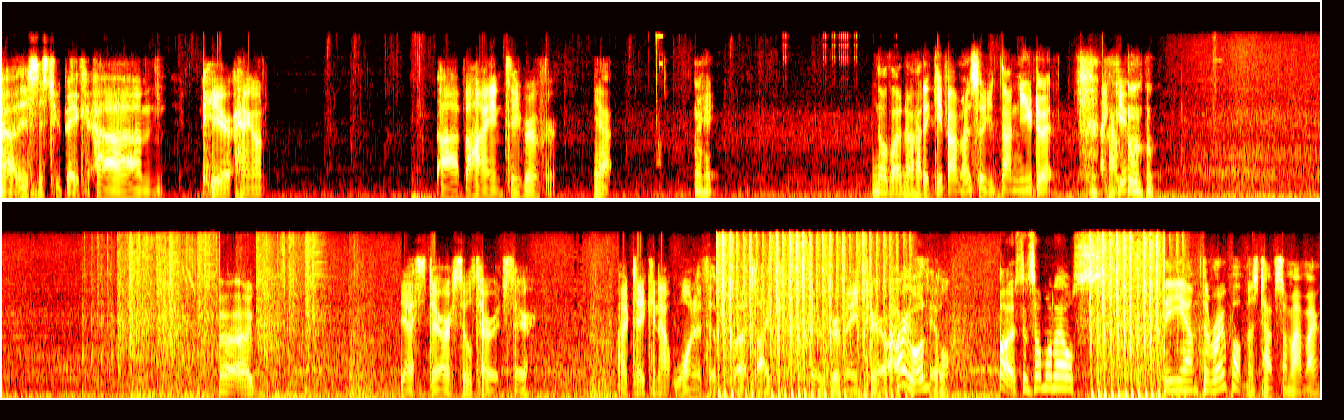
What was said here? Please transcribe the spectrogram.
Oh, this is too big. Um, here, hang on. Uh, behind the rover. Yeah. Okay. Not that I know how to give ammo, so Dan, you do it. Thank you. Uh, yes, there are still turrets there. I've taken out one of them, but like the remainder are Hang on. still. Oh, did someone else? The um the robot must have some ammo.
